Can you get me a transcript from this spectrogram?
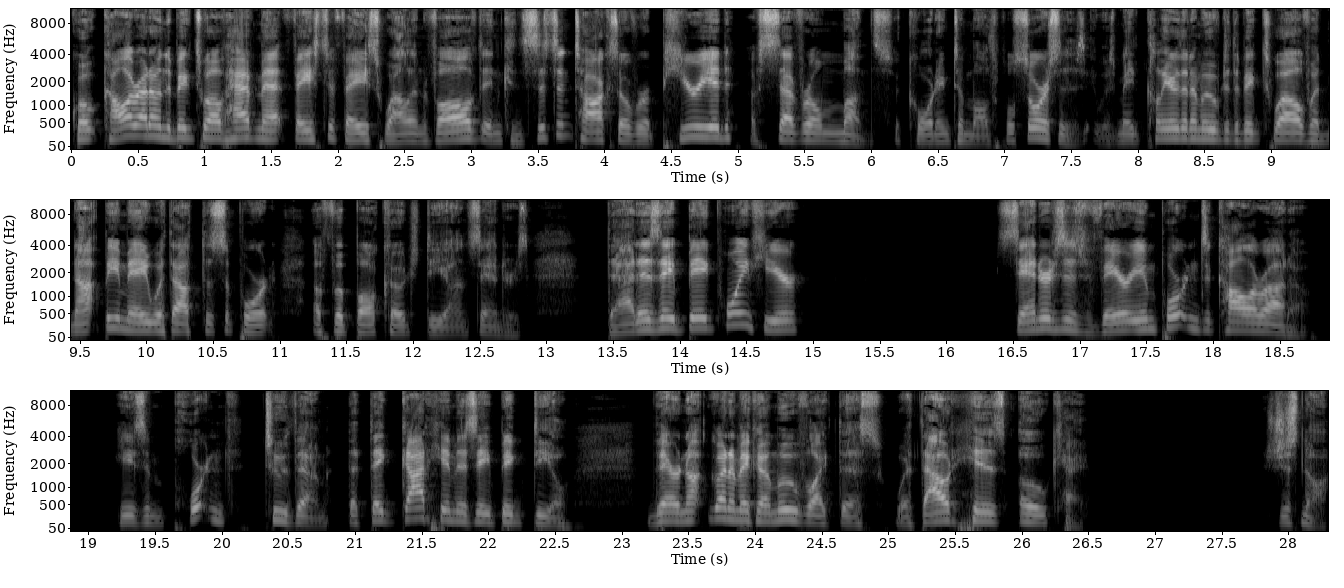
Quote, Colorado and the Big 12 have met face to face while involved in consistent talks over a period of several months, according to multiple sources. It was made clear that a move to the Big 12 would not be made without the support of football coach Deion Sanders. That is a big point here. Sanders is very important to Colorado. He's important to them. That they got him is a big deal. They're not going to make a move like this without his okay. It's just not.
